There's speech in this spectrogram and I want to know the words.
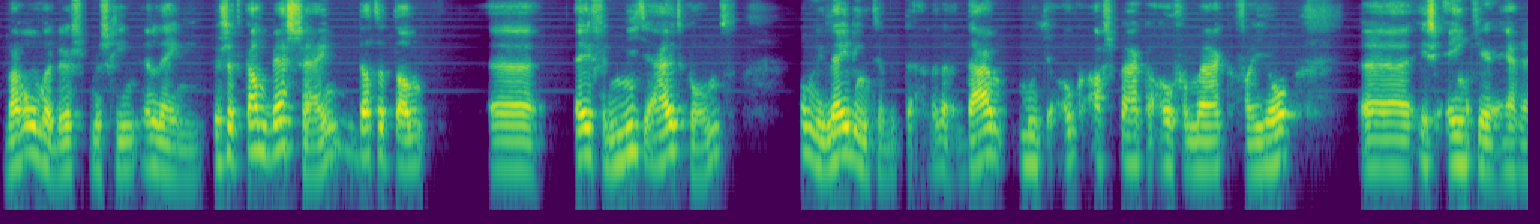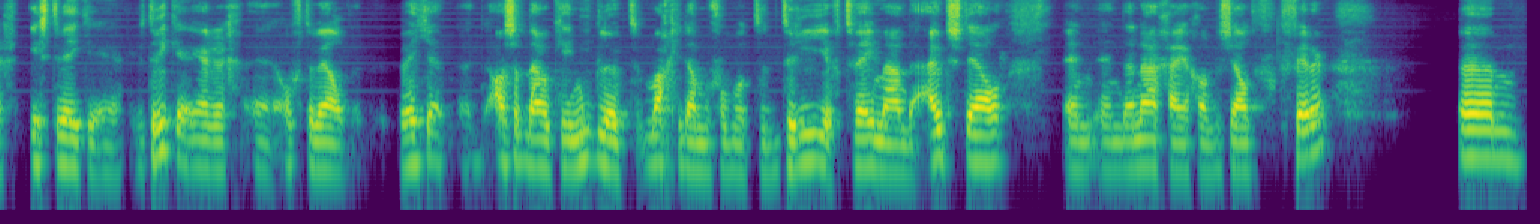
Waaronder dus misschien een lening. Dus het kan best zijn dat het dan uh, even niet uitkomt om die lening te betalen. Nou, daar moet je ook afspraken over maken van joh, uh, is één keer erg, is twee keer erg, is drie keer erg. Uh, oftewel, weet je, als het nou een keer niet lukt, mag je dan bijvoorbeeld drie of twee maanden uitstel. En, en daarna ga je gewoon dezelfde voet verder. Um,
